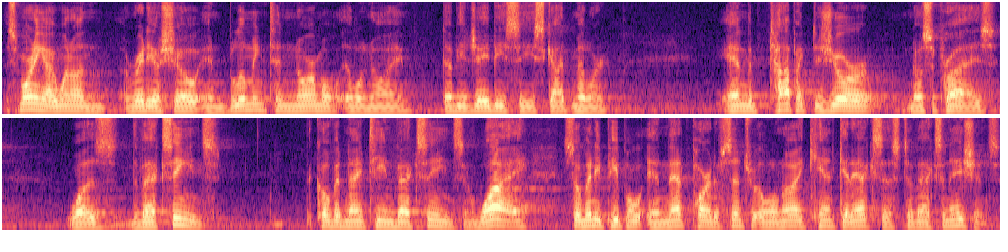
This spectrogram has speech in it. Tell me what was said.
This morning I went on a radio show in Bloomington, Normal, Illinois, WJBC, Scott Miller, and the topic du jour, no surprise, was the vaccines, the COVID 19 vaccines, and why so many people in that part of central Illinois can't get access to vaccinations.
